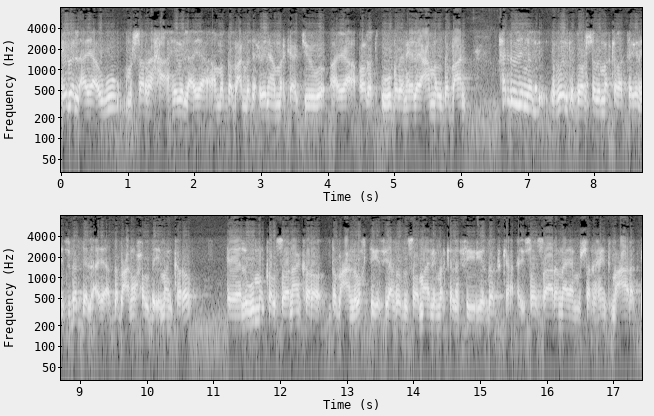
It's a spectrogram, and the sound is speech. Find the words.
Hebel ayaa ugu musharaxa hebel ayaa ama dabcan madaxweynaha markaa joogo ayaa codadka ugu badan helay camal dabcan. Hadhowdina hoolka doorashada marka la tagana isbeddel ayaa dabcan wax walba iman karo. Laguma kalsoonaan karo dabcan waktiga siyaasada soomaaliya marka la fiiriyo dadka. Ay soo saaranayaan musharaxiinta mucaaradka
